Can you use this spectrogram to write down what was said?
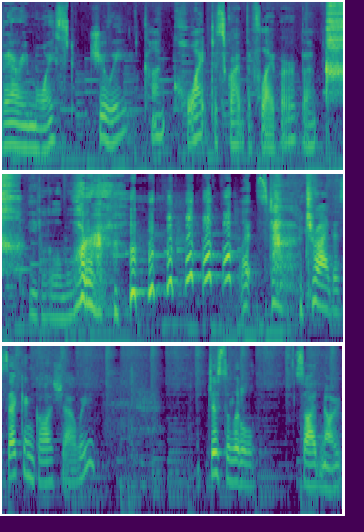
Very moist, chewy. Can't quite describe the flavor, but need a little water. Let's try the second course, shall we? Just a little side note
